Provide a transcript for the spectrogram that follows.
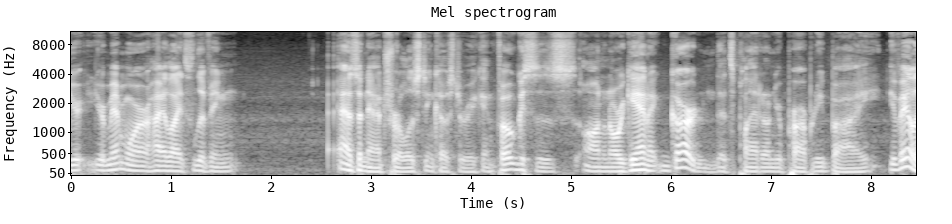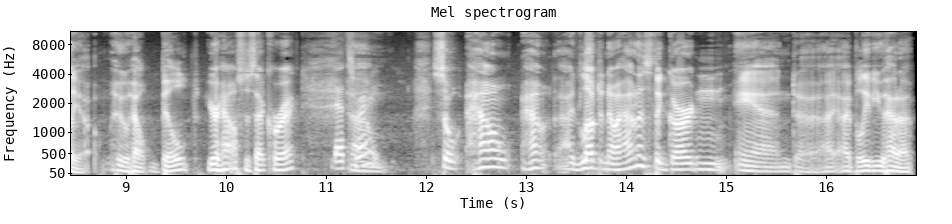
your your memoir highlights living as a naturalist in Costa Rica and focuses on an organic garden that's planted on your property by Evelio, who helped build your house. Is that correct? That's right. Um, so how how I'd love to know how does the garden and uh, I, I believe you had a,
